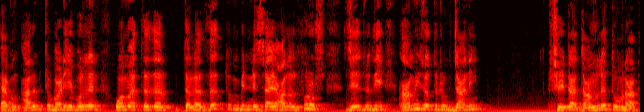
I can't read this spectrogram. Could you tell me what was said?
এবং আরও একটু বাড়িয়ে বললেন ওমা আল আলাল ফুরুষ যে যদি আমি যতটুকু জানি সেটা জানলে তোমরা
